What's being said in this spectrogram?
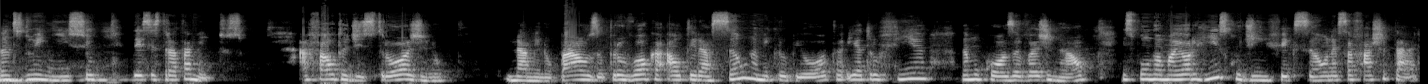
antes do início desses tratamentos. A falta de estrógeno na menopausa provoca alteração na microbiota e atrofia na mucosa vaginal, expondo a maior risco de infecção nessa faixa etária.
